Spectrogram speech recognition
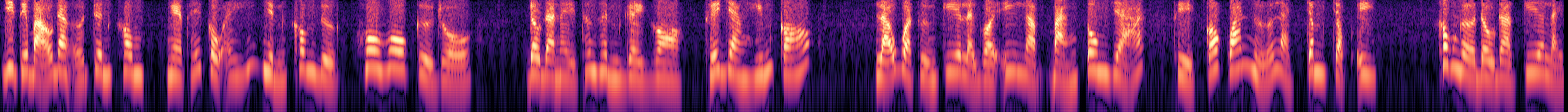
Di tiểu Bảo đang ở trên không, nghe thấy câu ấy nhìn không được, hô hô cười rộ. Đầu đà này thân hình gầy gò, thế gian hiếm có. Lão hòa thượng kia lại gọi y là bạn tôn giả, thì có quá nữa là châm chọc y. Không ngờ đầu đà kia lại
